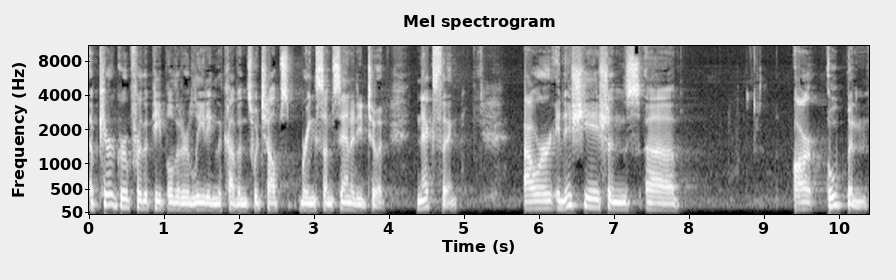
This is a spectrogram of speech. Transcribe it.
a peer group for the people that are leading the covens, which helps bring some sanity to it. Next thing, our initiations uh, are open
